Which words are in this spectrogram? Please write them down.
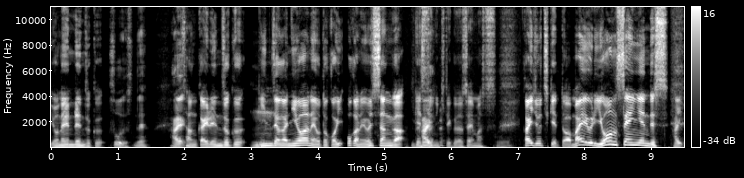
4年連続。そうですね。はい。3回連続。銀座が似合わない男岡野陽一さんがゲストに来てくださいます、会場チケットは前より4000円です、はい。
